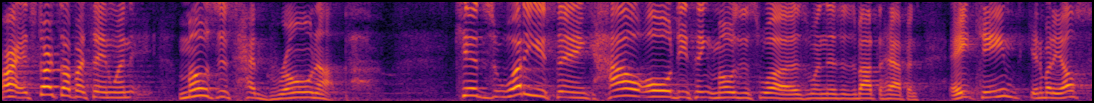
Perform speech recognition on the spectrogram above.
All right, it starts off by saying when Moses had grown up. Kids, what do you think? How old do you think Moses was when this is about to happen? 18? Anybody else?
